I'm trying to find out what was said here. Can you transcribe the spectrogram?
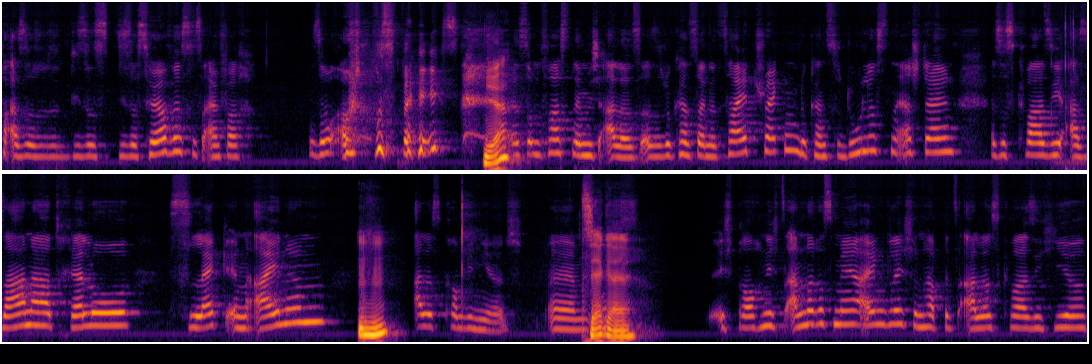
also dieses, dieser Service ist einfach so out of space. Ja. Es umfasst nämlich alles. Also du kannst deine Zeit tracken, du kannst To-Do-Listen erstellen. Es ist quasi Asana, Trello, Slack in einem. Mhm. Alles kombiniert. Ähm, Sehr geil. Ich brauche nichts anderes mehr eigentlich und habe jetzt alles quasi hier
